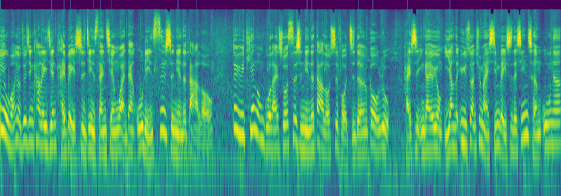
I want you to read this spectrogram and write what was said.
就有网友最近看了一间台北市近三千万但屋龄四十年的大楼，对于天龙国来说，四十年的大楼是否值得购入，还是应该要用一样的预算去买新北市的新成屋呢？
